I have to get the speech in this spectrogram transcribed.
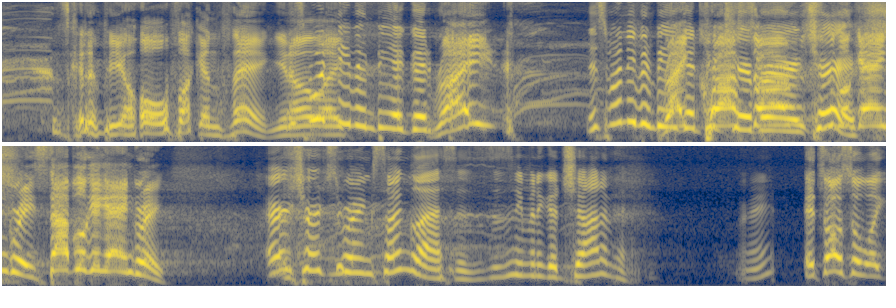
it's gonna be a whole fucking thing, you this know? This wouldn't like, even be a good. right? This wouldn't even be right? a good Crossed picture for Eric Church. look angry. Stop looking angry. Eric Church is wearing sunglasses. This isn't even a good shot of him, right? It's also like,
